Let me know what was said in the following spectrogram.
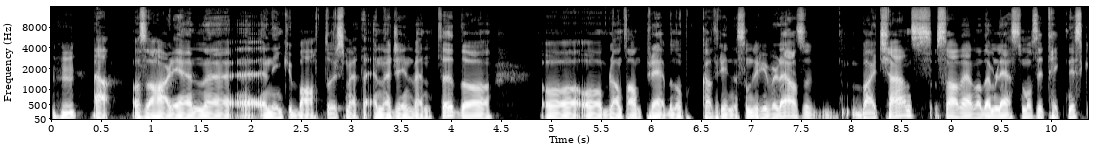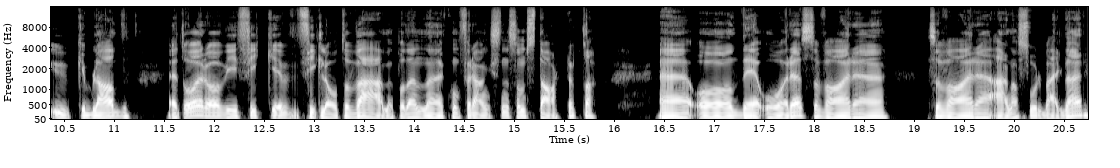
Mm -hmm. Ja, og så har de en, eh, en inkubator som heter Energy Invented, og, og, og, blant annet Preben og Katrine som driver det. Altså, by chance så hadde en av dem lest om oss i Teknisk Ukeblad et år, og vi fikk, fikk lov til å være med på denne konferansen som startup, da. Eh, og det året så var, eh, så var Erna Solberg der.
